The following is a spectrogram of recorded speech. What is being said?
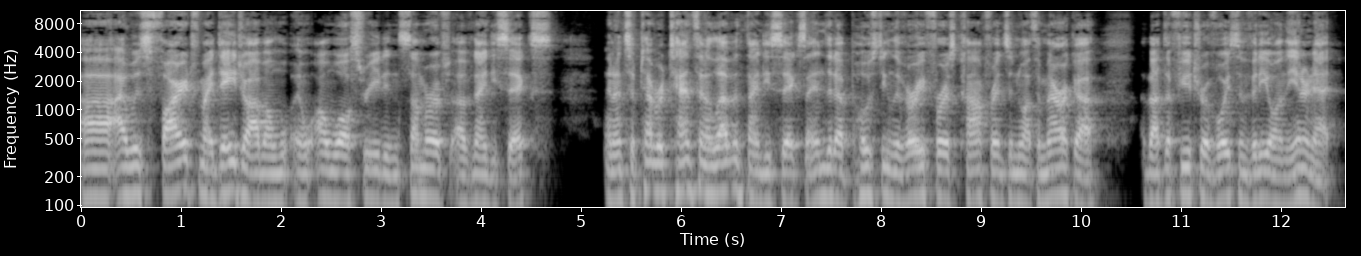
uh, I was fired from my day job on on Wall Street in summer of, of '96. And on September 10th and 11th, 96, I ended up hosting the very first conference in North America about the future of voice and video on the internet.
